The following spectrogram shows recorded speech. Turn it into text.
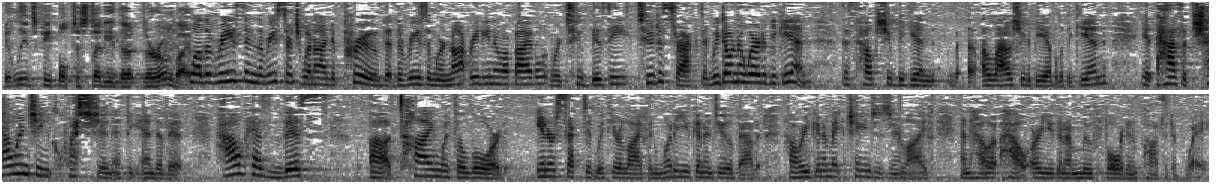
it leads people to study the, their own Bible. Well, the reason, the research went on to prove that the reason we're not reading our Bible, we're too busy, too distracted, we don't know where to begin. This helps you begin, allows you to be able to begin. It has a challenging question at the end of it. How has this uh, time with the Lord intersected with your life, and what are you going to do about it? How are you going to make changes in your life, and how, how are you going to move forward in a positive way?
